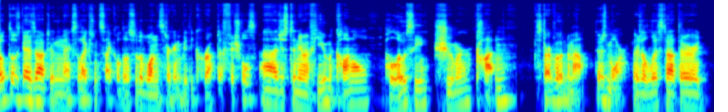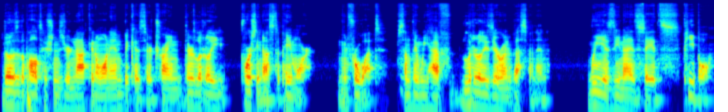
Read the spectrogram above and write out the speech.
vote those guys out during the next election cycle. Those are the ones that are going to be the corrupt officials. Uh, just to name a few McConnell, Pelosi, Schumer, Cotton. Start voting them out. There's more. There's a list out there. Those are the politicians you're not going to want in because they're trying, they're literally forcing us to pay more. Mean, for what? Something we have literally zero investment in. We, as the United States people,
